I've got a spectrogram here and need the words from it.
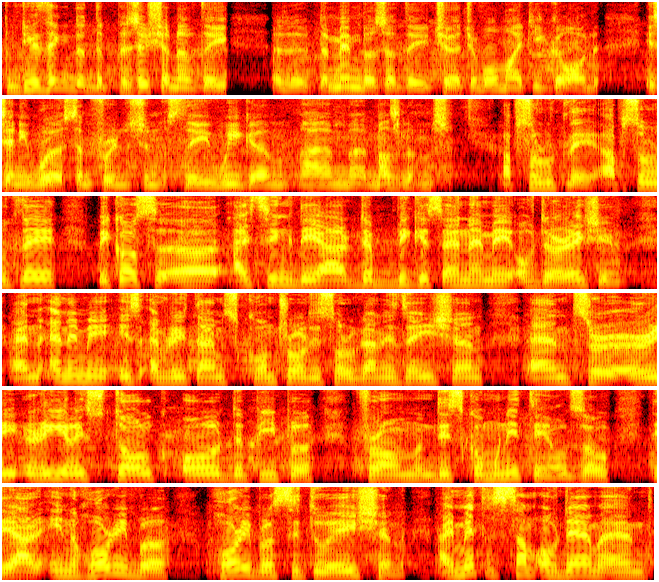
Do you think that the position of the, uh, the members of the Church of Almighty God is any worse than, for instance, the Uyghur um, Muslims? Absolutely, absolutely, because uh, I think they are the biggest enemy of the regime. And enemy is every time control this organization and re really stalk all the people from this community. Although they are in horrible horrible situation. I met some of them and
